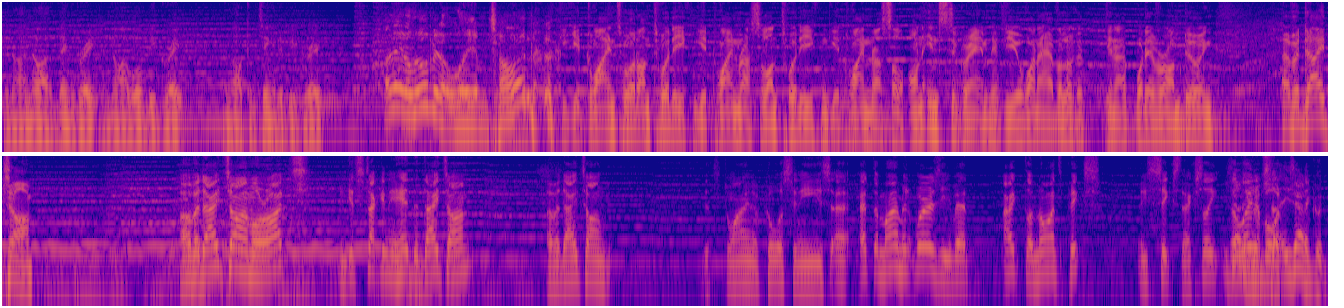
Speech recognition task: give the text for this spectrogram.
You know, I know I've been great. I know I will be great, and I'll continue to be great. I need a little bit of Liam time. You can get Dwayne's World on Twitter. You can get Dwayne Russell on Twitter. You can get Dwayne Russell on Instagram if you want to have a look at, you know, whatever I'm doing over daytime. Over daytime, all right. And get stuck in your head the daytime. Over daytime, it's Dwayne, of course, and he's uh, at the moment, where is he? About eighth or ninth picks? He's sixth, actually. He's the a good leaderboard. He's had a good,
